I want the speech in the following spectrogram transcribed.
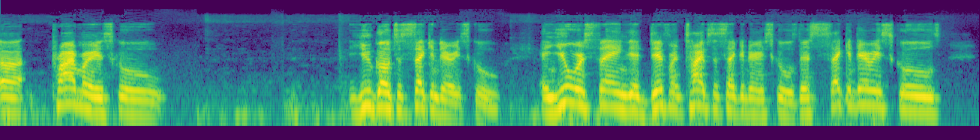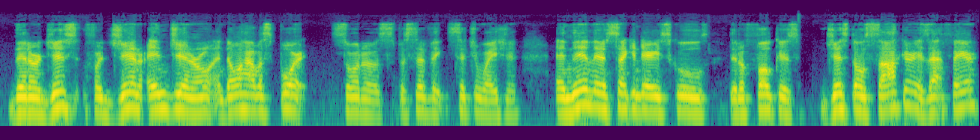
uh, primary school, you go to secondary school, and you were saying there are different types of secondary schools. There's secondary schools that are just for gen in general and don't have a sport sort of specific situation, and then there's secondary schools that are focused just on soccer. Is that fair?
